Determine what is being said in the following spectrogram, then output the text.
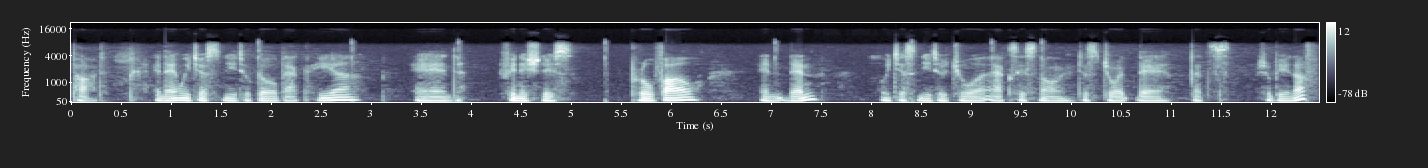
part. And then we just need to go back here and finish this profile. And then we just need to draw an axis line. Just draw it there. That should be enough.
